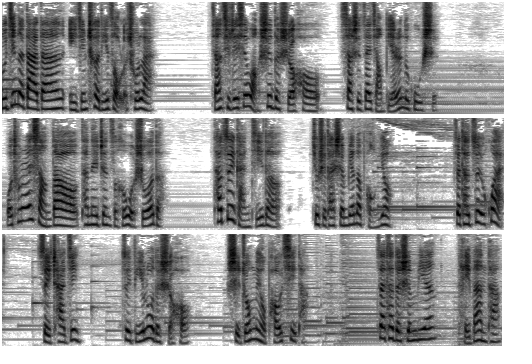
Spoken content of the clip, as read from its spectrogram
如今的大丹已经彻底走了出来，讲起这些往事的时候，像是在讲别人的故事。我突然想到他那阵子和我说的，他最感激的就是他身边的朋友，在他最坏、最差劲、最低落的时候，始终没有抛弃他，在他的身边陪伴他，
